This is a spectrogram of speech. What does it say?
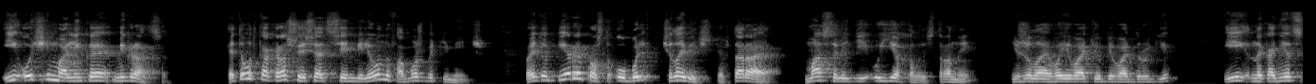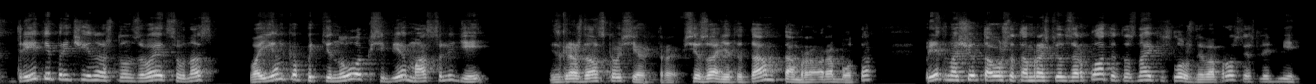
и очень маленькая миграция. Это вот как раз 67 миллионов, а может быть и меньше. Поэтому первая просто убыль человеческая. Вторая, масса людей уехала из страны, не желая воевать и убивать других. И, наконец, третья причина, что называется, у нас военка подтянула к себе массу людей. из гражданского сектора. Все заняты там, там работа. При этом насчет того, что там растет зарплата, это, знаете, сложный вопрос. Я с людьми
